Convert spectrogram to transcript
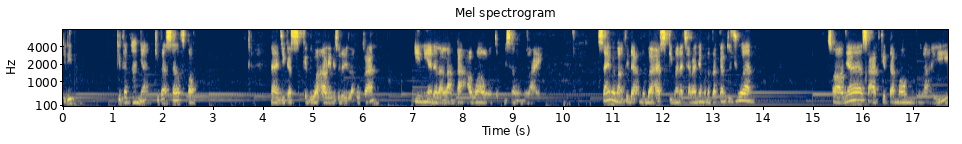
jadi kita tanya kita self talk nah jika kedua hal ini sudah dilakukan ini adalah langkah awal untuk bisa memulai saya memang tidak membahas gimana caranya menetapkan tujuan. Soalnya saat kita mau mulai,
